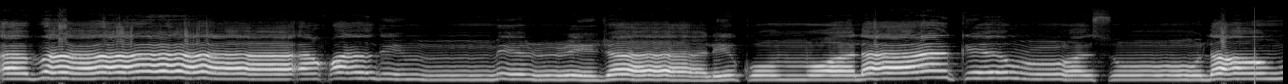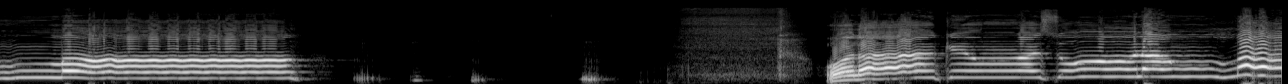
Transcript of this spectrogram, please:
أبا أحد من رجالكم ولكن رسول الله. ولكن رسول الله.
